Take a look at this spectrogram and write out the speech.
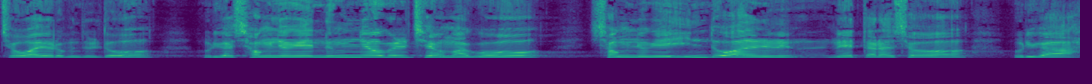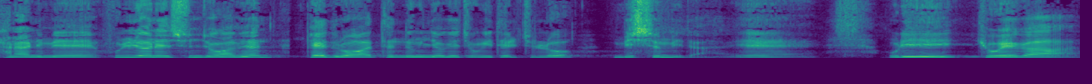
저와 여러분들도 우리가 성령의 능력을 체험하고 성령의 인도함에 따라서 우리가 하나님의 훈련에 순종하면 베드로와 같은 능력의 종이 될 줄로 믿습니다. 예. 우리 교회가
